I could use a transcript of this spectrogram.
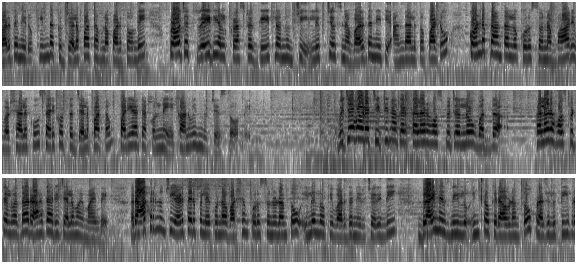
వరద నీరు కిందకు జలపాతంలో పడుతోంది. ప్రాజెక్ట్ రేడియల్ క్లస్టర్ గేట్ల నుంచి లిఫ్ట్ చేసిన వరద నీటి అందాలతో పాటు కొండ ప్రాంతాల్లో కురుస్తున్న భారీ వర్షాలకు సరికొత్త జలపాతం పర్యాటకుల్ని కనువిందు చేస్తోంది. విజయవాడ చిట్టినగర్ కలర్ హాస్పిటల్లో వద్ద కలర్ హాస్పిటల్ వద్ద రహదారి జలమయమైంది. రాత్రి నుంచి ఎడతెరిపి లేకుండా వర్షం కురుస్తుండటంతో ఇళ్ళలోకి వరద నీరు చేరింది. డ్రైనేజ్ నీళ్ళు ఇంట్లోకి రావడంతో ప్రజలు తీవ్ర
